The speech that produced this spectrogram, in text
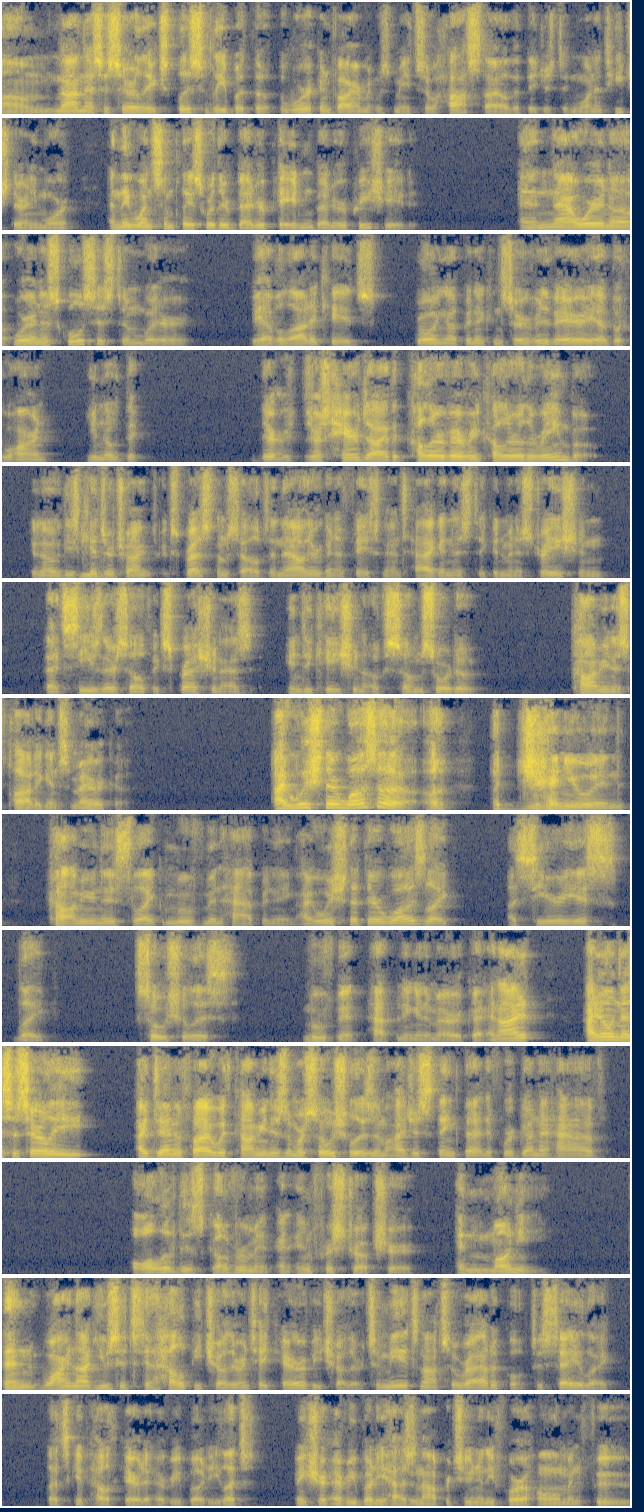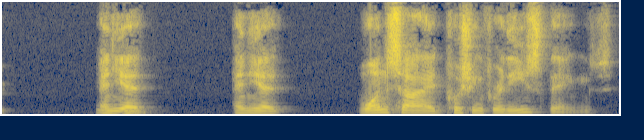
Um, not necessarily explicitly, but the, the work environment was made so hostile that they just didn't want to teach there anymore. And they went someplace where they're better paid and better appreciated. And now we're in a we're in a school system where we have a lot of kids growing up in a conservative area, but who aren't, you know, they, they're, there's hair dye the color of every color of the rainbow. You know, these kids mm. are trying to express themselves, and now they're going to face an antagonistic administration that sees their self expression as indication of some sort of communist plot against America. I wish there was a, a, a genuine communist like movement happening. I wish that there was like a serious like socialist movement happening in America. And I I don't necessarily identify with communism or socialism. I just think that if we're going to have all of this government and infrastructure and money, then why not use it to help each other and take care of each other? To me, it's not so radical to say, like, let's give health care to everybody. Let's make sure everybody has an opportunity for a home and food. And mm-hmm. yet, and yet, one side pushing for these things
